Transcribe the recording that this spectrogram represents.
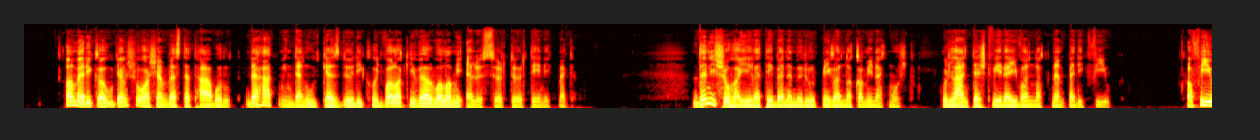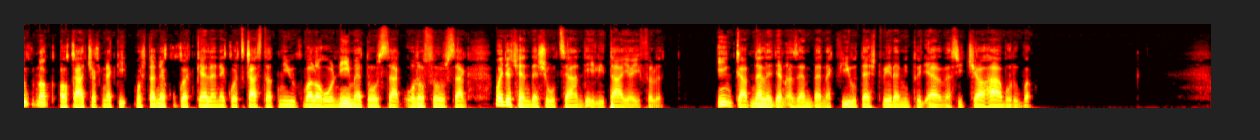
Amerika ugyan sohasem vesztett háborút, de hát minden úgy kezdődik, hogy valakivel valami először történik meg. Denny soha életében nem örült még annak, aminek most. hogy lánytestvérei vannak, nem pedig fiúk. A fiúknak, akárcsak neki, most a nyakukat kellene kockáztatniuk valahol Németország, Oroszország vagy a csendes óceán déli tájai fölött. Inkább ne legyen az embernek fiú testvére, mint hogy elveszítse a háborúba.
